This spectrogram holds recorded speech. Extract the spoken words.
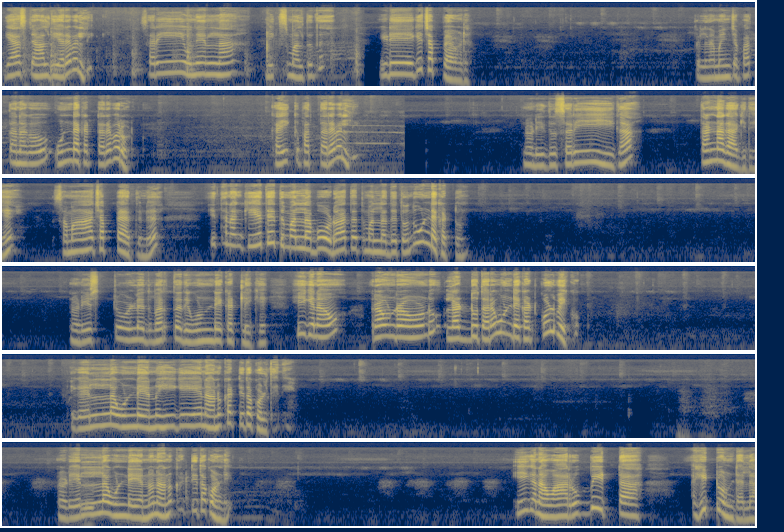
ಗ್ಯಾಸ್ ಜಾಲ್ದಿಯರೆ ಬಲ್ಲಿ ಸರಿ ಉನೆಲ್ಲ ಮಿಕ್ಸ್ ಮಲ್ತದ ಇಡೇಗೆ ಚಪ್ಪೆ ಅವಡು. ನಮ್ಮ ಇಂಚ ಪತ್ತನಗವು ಉಂಡ ಕಟ್ಟರೆ ಬರೋಡು. ಕೈಕ್ ಪತ್ತರೆ ಬಲ್ಲಿ. ನೋಡಿ ಇದು ಸರಿ ಈಗ ತಣ್ಣಗಾಗಿದೆ. ಸಮ ಚಪ್ಪೆ ಆತುಂಡು. ಇತ್ತ ನಂಗೆ ಏತೇತು ಮಲ್ಲ ಬೋಡು, ಆತತ್ ಮಲ್ಲದೇತು ಒಂದು ಉಂಡೆ ಕಟ್ಟುನ್. ನೋಡಿ, ಎಷ್ಟು ಒಳ್ಳೆಯದು ಬರ್ತದೆ ಉಂಡೆ ಕಟ್ಟಲಿಕ್ಕೆ ಹೀಗೆ ನಾವು ರೌಂಡ್ ರೌಂಡು ಲಡ್ಡು ಥರ ಉಂಡೆ ಕಟ್ಕೊಳ್ಬೇಕು. ಈಗ ಎಲ್ಲ ಉಂಡೆಯನ್ನು ಹೀಗೆಯೇ ನಾನು ಕಟ್ಟಿ ತಗೊಳ್ತೇನೆ. ನೋಡಿ, ಎಲ್ಲ ಉಂಡೆಯನ್ನು ನಾನು ಕಟ್ಟಿ ತಗೊಂಡೆ. ಈಗ ನಾವು ಆ ರುಬ್ಬಿ ಇಟ್ಟ ಹಿಟ್ಟು ಉಂಟಲ್ಲ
